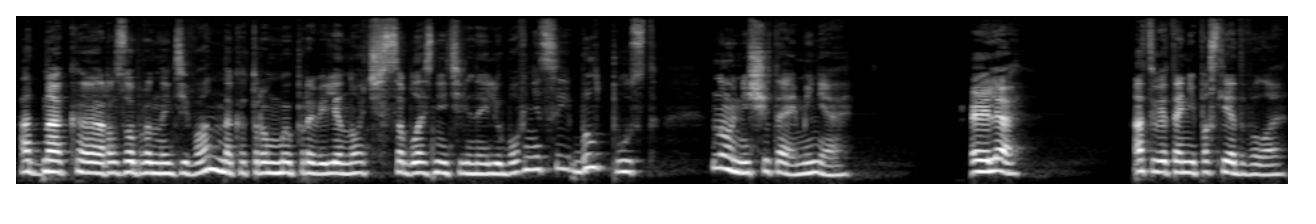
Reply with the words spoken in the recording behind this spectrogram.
Однако разобранный диван, на котором мы провели ночь с соблазнительной любовницей, был пуст, ну, не считая меня. «Эля!» Ответа не последовало.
